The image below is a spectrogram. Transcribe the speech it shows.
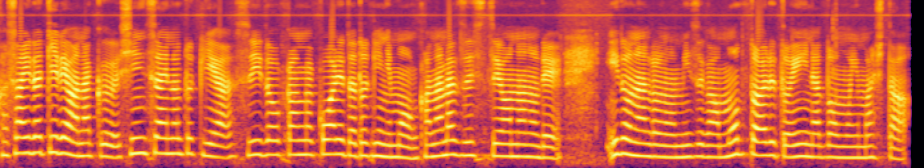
火災だけではなく震災の時や水道管が壊れた時にも必ず必要なので井戸などの水がもっとあるといいなと思いました。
